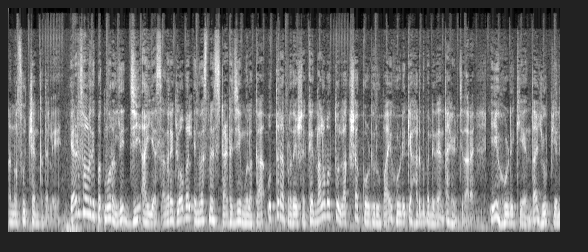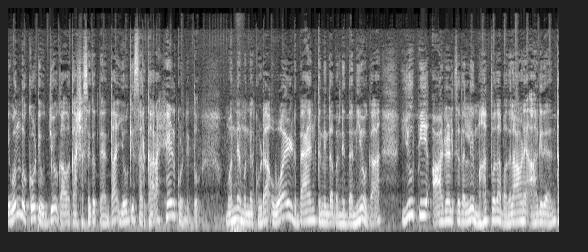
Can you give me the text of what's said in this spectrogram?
ಅನ್ನೋ ಸೂಚ್ಯಂಕದಲ್ಲಿ. ಎರಡು ಸಾವಿರದ ಇಪ್ಪತ್ತ್ಮೂರರಲ್ಲಿ ಜಿ ಐ ಎಸ್ ಅಂದರೆ ಗ್ಲೋಬಲ್ ಇನ್ವೆಸ್ಟ್ಮೆಂಟ್ ಸ್ಟ್ರಾಟಜಿ ಮೂಲಕ ಉತ್ತರ ಪ್ರದೇಶಕ್ಕೆ ನಲವತ್ತು ಲಕ್ಷ ಕೋಟಿ ರೂಪಾಯಿ ಹೂಡಿಕೆ ಹರಿದು ಬಂದಿದೆ ಅಂತ ಹೇಳ್ತಿದ್ದಾರೆ. ಈ ಹೂಡಿಕೆಯಿಂದ ಯು ಪಿಯಲ್ಲಿ ಒಂದು ಕೋಟಿ ಉದ್ಯೋಗಾವಕಾಶ ಸಿಗುತ್ತೆ ಅಂತ ಯೋಗಿ ಸರ್ಕಾರ ಹೇಳ್ಕೊಂಡಿತ್ತು. ಮೊನ್ನೆ ಮೊನ್ನೆ ಕೂಡ ವರ್ಲ್ಡ್ ಬ್ಯಾಂಕ್ನಿಂದ ಬಂದಿದ್ದ ನಿಯೋಗ ಯು ಪಿ ಆಡಳಿತದಲ್ಲಿ ಮಹತ್ವದ ಬದಲಾವಣೆ ಆಗಿದೆ ಅಂತ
